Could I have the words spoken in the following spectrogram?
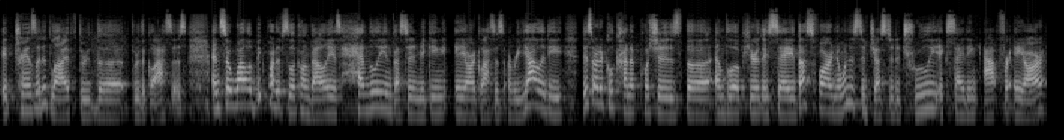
it translated live through the through the glasses. And so while a big part of Silicon Valley is heavily invested in making AR glasses a reality, this article kind of pushes the envelope here. They say, thus far, no one has suggested a truly exciting app for AR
